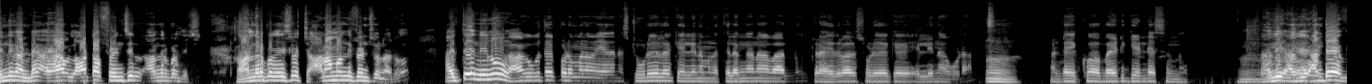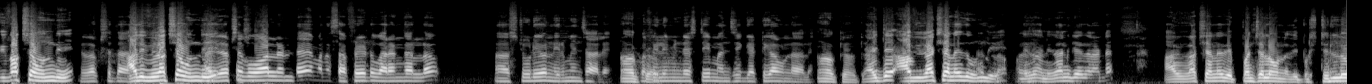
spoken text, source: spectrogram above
ఎందుకంటే I have lot of friends in Andhra Pradesh. ఆంధ్రప్రదేశ్లో చాలా మంది ఫ్రెండ్స్ ఉన్నారు. అయితే నేను కాకపోతే ఇప్పుడు మనం ఏదైనా స్టూడియోలోకి వెళ్ళినా మన తెలంగాణ వాళ్ళు ఇక్కడ హైదరాబాద్ స్టూడియోకి వెళ్ళినా కూడా అంటే ఎక్కువ బయటికి గెంటేస్తున్నారు. అది అది అంటే వివక్ష ఉంది. వివక్షత అది వివక్ష ఉంది. వివక్ష పోవాలంటే మన సపరేట్ వరంగల్లో స్టూడియో నిర్మించాలి. ఫిలిం ఇండస్ట్రీ మంచి గట్టిగా ఉండాలి. Okay okay. అయితే ఆ వివక్ష అనేది ఉంది. నిజానికి ఏంటంటే ఆ వివక్ష అనేది ఎప్పటిలో ఉన్నది. ఇప్పుడు స్టిల్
